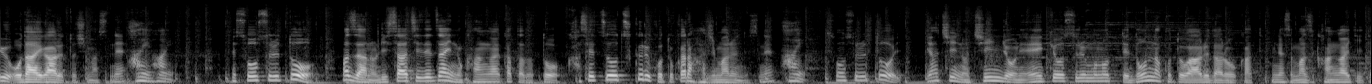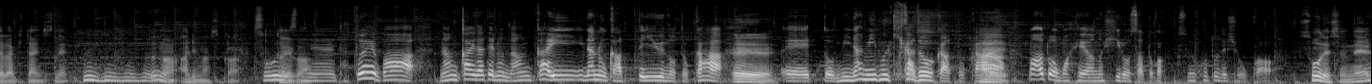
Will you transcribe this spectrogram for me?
いうお題があるとしますね。はいはい。でそうするとまずあのリサーチデザインの考え方だと仮説を作ることから始まるんですね、はい、そうすると家賃の賃料に影響するものってどんなことがあるだろうかって皆さんまず考えていただきたいんですね、どんなのありますか？そうですね。例えば。何階建ての何階なのかっていうのとか、えー、えー、っと南向きかどうかとか、はい、まあ、あとはまあ部屋の広さとかそういうことでしょうか？そうですよね、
